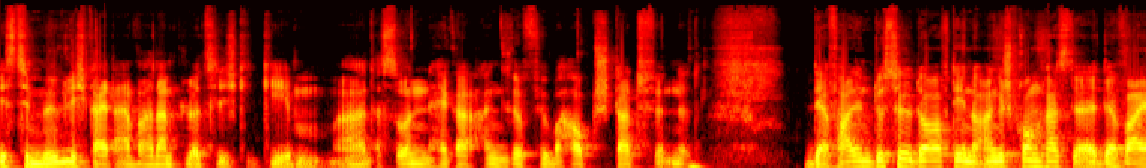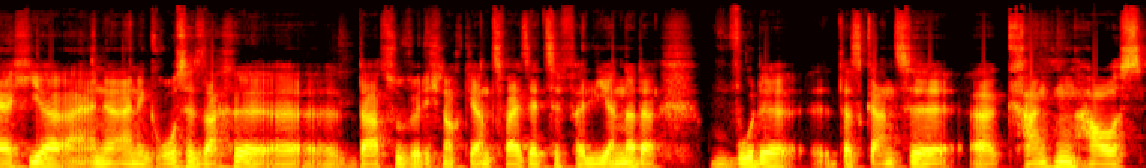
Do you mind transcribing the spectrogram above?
ist die Möglichkeit einfach dann plötzlich gegeben, äh, dass so ein Hackerangriff überhaupt stattfindet. Der Fall in Düsseldorf, den du angesprochen hast, der, der war ja hier eine, eine große Sache. Äh, dazu würde ich noch gern zwei Sätze verlieren. Ne? Da wurde das ganze äh, Krankenhaus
